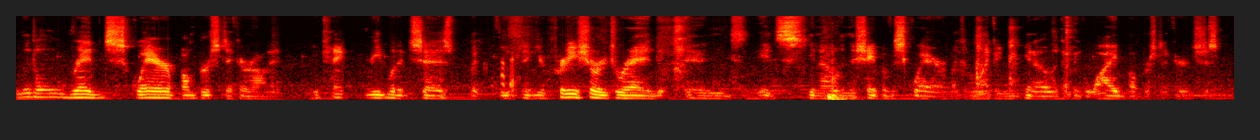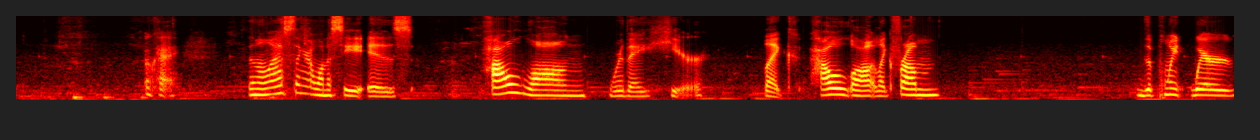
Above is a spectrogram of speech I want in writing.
little red square bumper sticker on it. You can't read what it says but you think, you're pretty sure it's red and it's you know in the shape of a square like a, like a you know like a big wide bumper sticker. It's just Okay. Then the last thing I want to see is how long were they here? Like how long like from the point where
